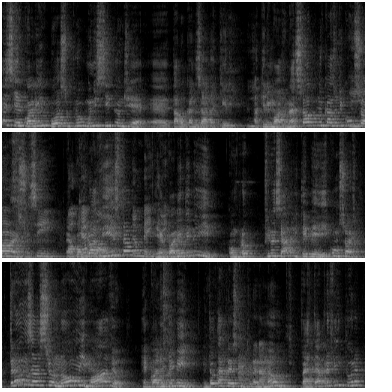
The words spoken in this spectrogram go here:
é, se recolhe imposto para o município onde está é, é, tá localizado aquele, e... aquele imóvel. Não é só no caso de consórcio. Isso, sim. É, comprou à vista, também, recolhe. ITBI. Comprou financiado, ITBI, consórcio. Transacionou um imóvel, recolhe o ITBI. Então tá com a escritura na mão, vai até a prefeitura,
